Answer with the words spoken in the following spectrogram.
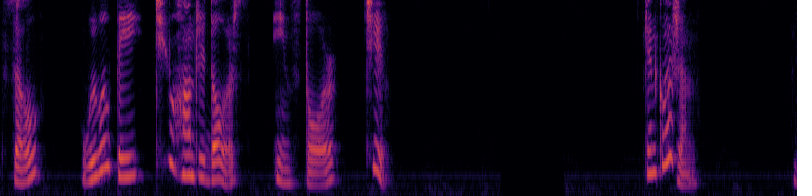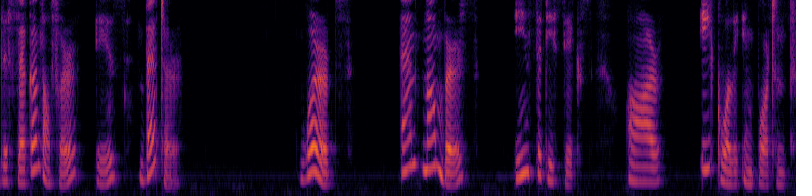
So we will pay $200 in store 2. Conclusion The second offer is better. Words and numbers in statistics are equally important.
